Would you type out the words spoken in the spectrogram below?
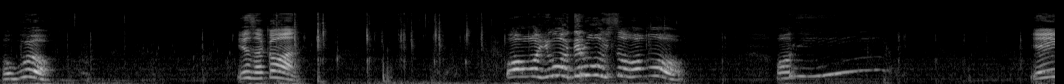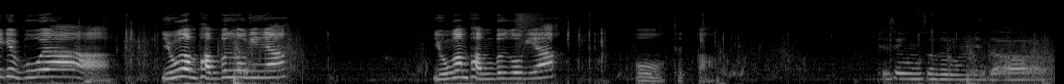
어 뭐야? 야 잠깐만. 와, 와 이거 내려오고 있어. 봐봐. 아니. 얘 이게 뭐야? 용암 반블록이냐? 용암 반블록이야? 어 됐다. 폐쇄공사 들어옵니다.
